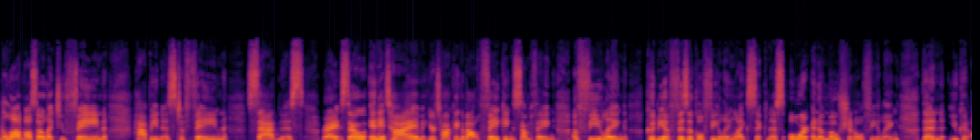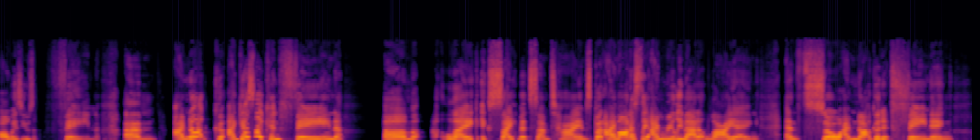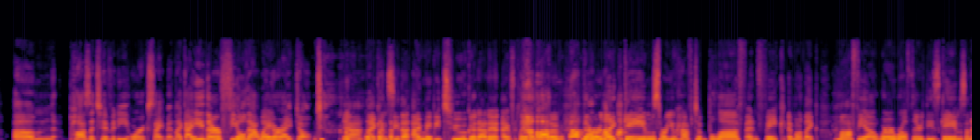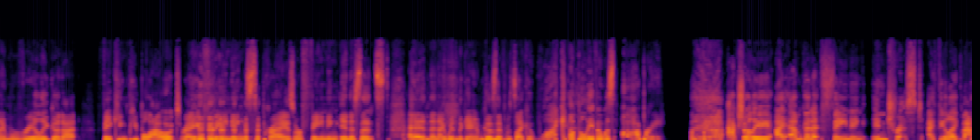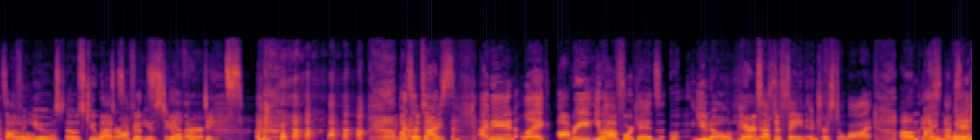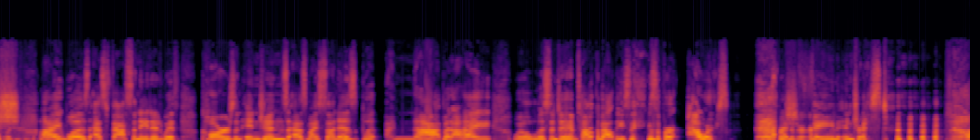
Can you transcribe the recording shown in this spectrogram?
a lot mm. also like to feign happiness to feign sadness right so anytime you're talking about faking something a feeling could be a physical feeling like sickness or an emotional feeling then you could always use feign um I'm not good. I guess I can feign um like excitement sometimes but i'm honestly i'm really bad at lying and so i'm not good at feigning um positivity or excitement. Like i either feel that way or i don't. Yeah i can see that. I'm maybe too good at it. I've played a lot oh, of no. there are like games where you have to bluff and fake emo- like mafia werewolf. There are these games and i'm really good at faking people out, right? feigning surprise or feigning innocence. And then I win the game because everyone's like, well, I can't believe it was Aubrey. Actually, I am good at feigning interest. I feel like that's often oh, used. Those two words are often used together. for dates. but sometimes, I mean, like Aubrey, you have four kids. Uh, you know, oh, parents yes. have to feign interest a lot. Um, yes, I absolutely. wish I was as fascinated with cars and engines as my son is, but I'm not. But I will listen to him talk about these things for hours. Yes, for and sure. Feign interest. All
